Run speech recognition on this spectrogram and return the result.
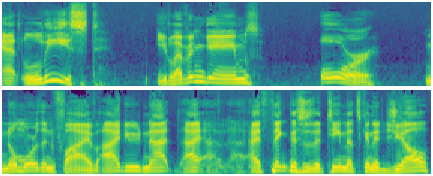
at least eleven games, or no more than five. I do not. I I think this is a team that's going to gel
